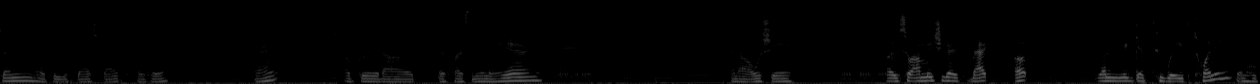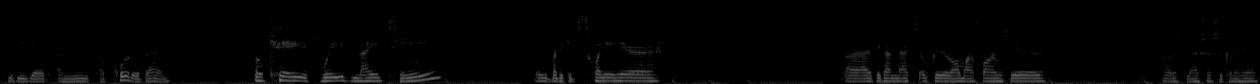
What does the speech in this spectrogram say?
Him. Hopefully he responds back, hopefully. Right? Let's upgrade our best waifu unit here. And our Oshi. Alright, so I'll meet you guys back up when we get to wave 20 and hopefully we get a, a portal then. Okay, it's wave 19. Anybody gets 20 here? Alright, I think I max upgraded all my farms here. Oh, let's max our second here.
